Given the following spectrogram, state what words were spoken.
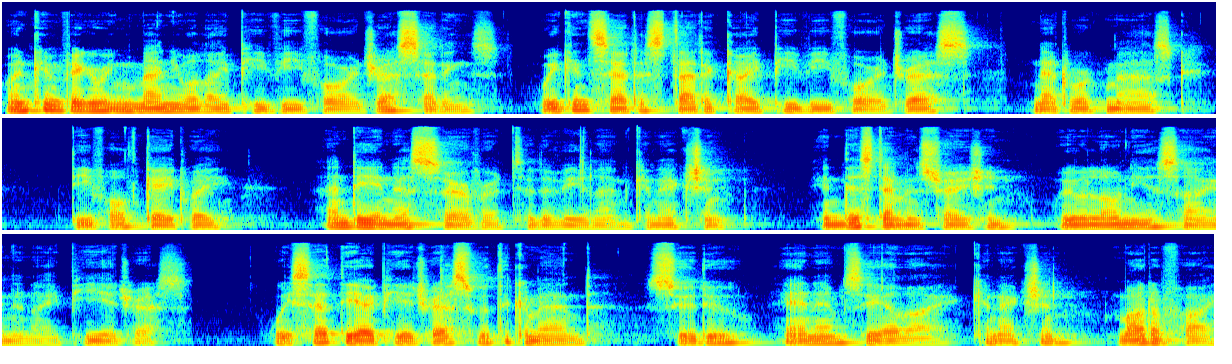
When configuring manual IPv4 address settings, we can set a static IPv4 address, network mask, default gateway, and DNS server to the VLAN connection. In this demonstration, we will only assign an IP address. We set the IP address with the command sudo nmcli connection modify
